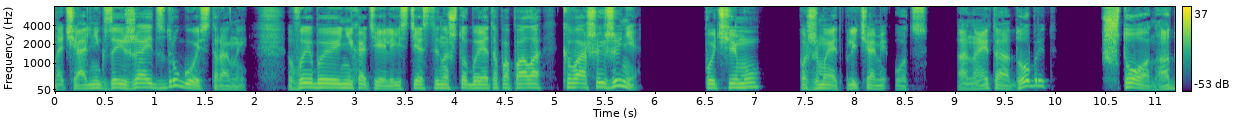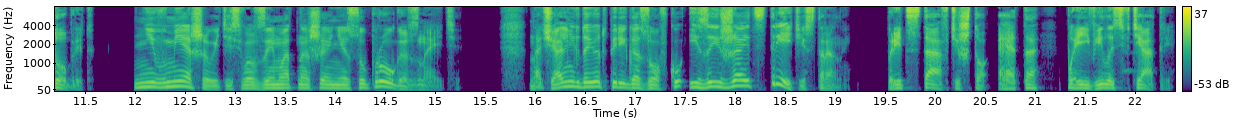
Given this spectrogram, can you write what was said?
Начальник заезжает с другой стороны. Вы бы не хотели, естественно, чтобы это попало к вашей жене. Почему? Пожимает плечами Отц. Она это одобрит? Что она одобрит? Не вмешивайтесь во взаимоотношения супругов, знаете. Начальник дает перегазовку и заезжает с третьей стороны. Представьте, что это появилось в театре.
